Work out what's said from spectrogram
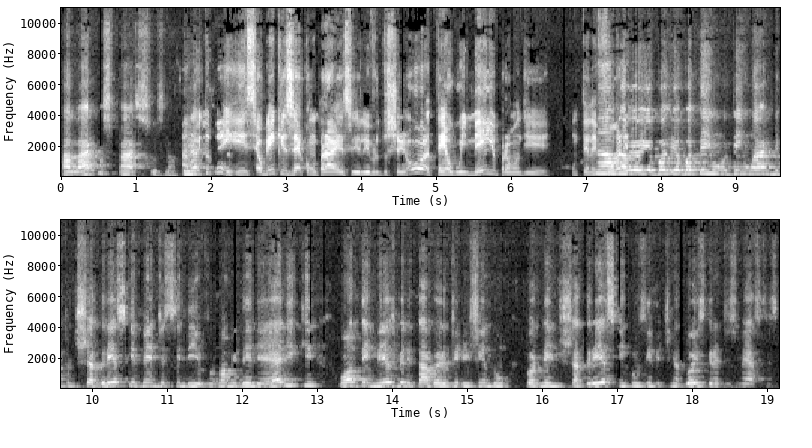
a largos passos. Não ah, muito bem. E se alguém quiser comprar esse livro do senhor, tem algum e-mail para onde um telefone? Não, não eu, eu botei um, tem um árbitro de xadrez que vende esse livro. O nome dele é Eric. Ontem mesmo ele estava dirigindo um torneio de xadrez, que inclusive tinha dois grandes mestres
